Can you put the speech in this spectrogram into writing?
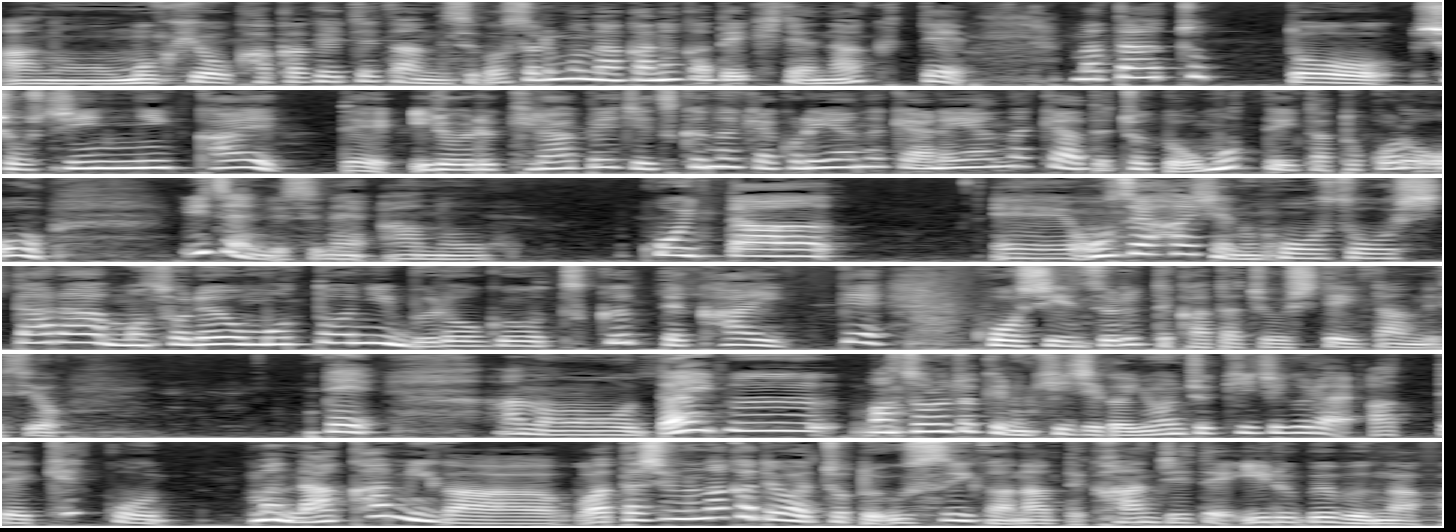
あの、目標を掲げてたんですが、それもなかなかできてなくて、またちょっと初心に帰って、いろいろキラーページ作んなきゃ、これやんなきゃ、あれやんなきゃってちょっと思っていたところを、以前ですね、あの、こういったえー、音声配信の放送をしたら、もうそれを元にブログを作って書いて更新するって形をしていたんですよ。で、あのー、だいぶ、まあ、その時の記事が40記事ぐらいあって、結構、まあ、中身が私の中ではちょっと薄いかなって感じている部分が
